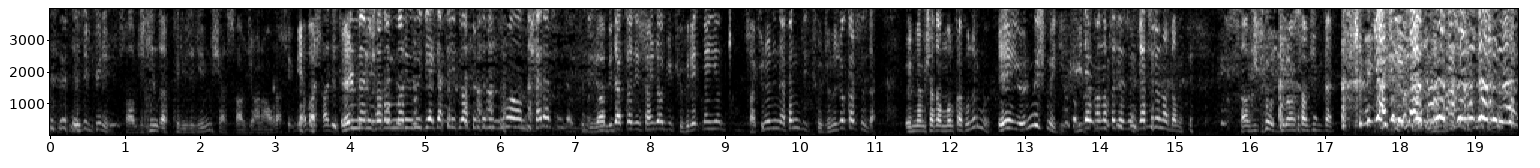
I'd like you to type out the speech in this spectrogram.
Nedir günü? Savcının da krizi girmiş ya, savcı ana avra sövmeye başladı. Ölmemiş adamları ölü diye getirip yatırdınız ulan şerefsizler. Dedi, Ya bir dakika dedi, Sayın Savcı küfür etmeyin ya. Sakin olun efendim çocuğunuz yok karşınızda. Ölmemiş adam morka konur mu? E ölmüş müydü? Bir dakika anlatacağız ya, getirin adamı. Savcı o duran savcı bir dakika. Kimi getirin lan? Kimi getirin lan?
